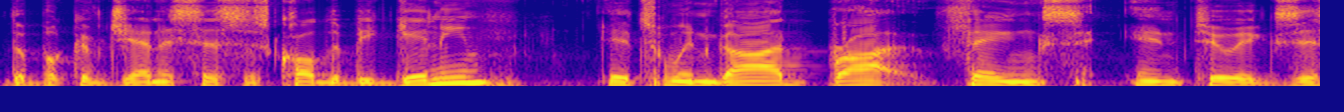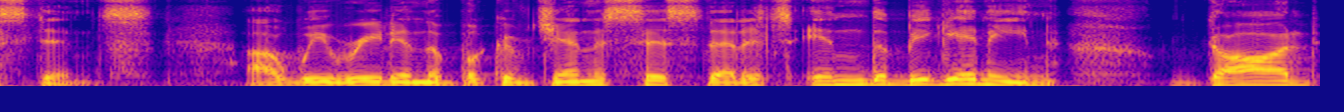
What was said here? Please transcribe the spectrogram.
the book of Genesis is called the beginning. It's when God brought things into existence. Uh, we read in the book of Genesis that it's in the beginning, God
